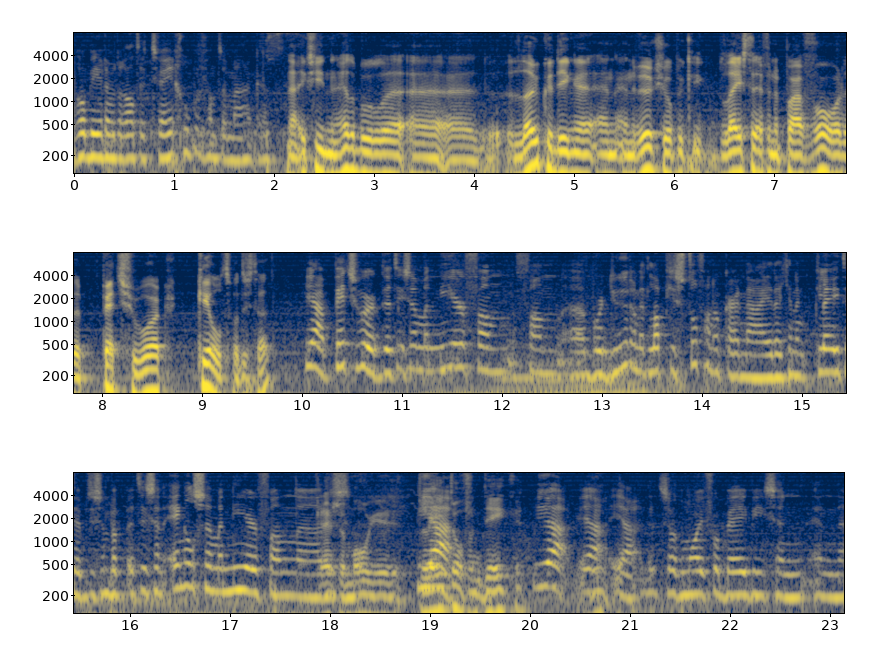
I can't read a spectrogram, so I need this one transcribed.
proberen we er altijd twee groepen van te maken. Nou, ik zie een heleboel uh, uh, leuke dingen en, en workshops. Ik, ik, lees er even een paar voor. De patchwork kilt, wat is dat? Ja, patchwork, dat is een manier van, van uh, borduren met lapjes stof aan elkaar naaien. Dat je een kleed hebt. Het is een, het is een Engelse manier van... Uh, Krijg dus, een mooie kleed ja. of een deken. Ja, ja, ja, dat is ook mooi voor baby's. En, en uh,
